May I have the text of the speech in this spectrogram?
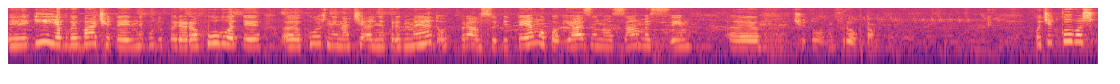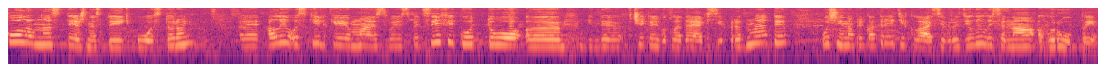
Е, І як ви бачите, не буду перераховувати, е, кожний навчальний предмет от собі тему пов'язану саме з цим чудовим фруктом. Початкова школа в нас теж не стоїть осторонь, але оскільки має свою специфіку, то е, вчитель викладає всі предмети. Учні, наприклад, третіх класів розділилися на групи,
